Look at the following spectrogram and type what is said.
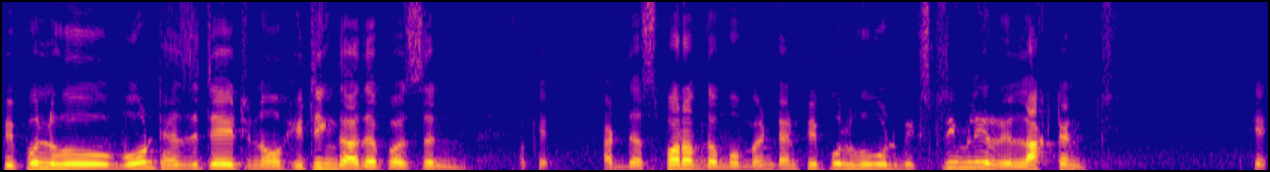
People who will not hesitate you know hitting the other person okay, at the spur of the moment and people who would be extremely reluctant okay,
